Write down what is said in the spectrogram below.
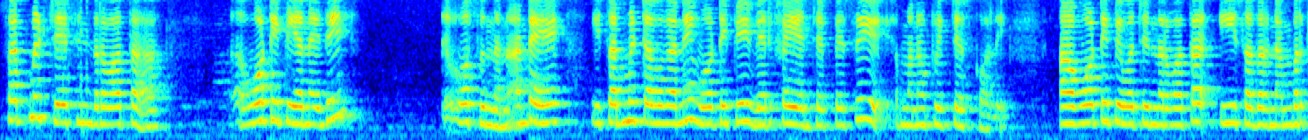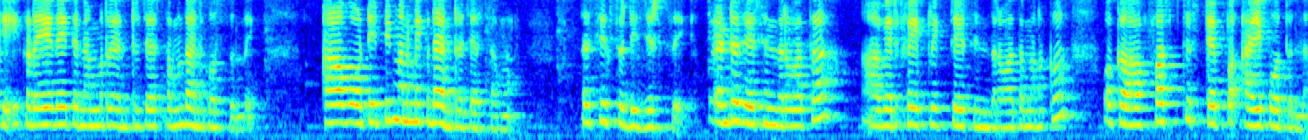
సబ్మిట్ చేసిన తర్వాత ఓటీపీ అనేది వస్తుందని అంటే ఈ సబ్మిట్ అవ్వగానే ఓటీపీ వెరిఫై అని చెప్పేసి మనం క్లిక్ చేసుకోవాలి. ఆ ఓటీపీ వచ్చిన తర్వాత ఈ సదరు నెంబర్కి ఇక్కడ ఏదైతే నెంబర్ ఎంటర్ చేస్తామో దానికి వస్తుంది. ఆ ఓటీపీ మనం ఇక్కడ ఎంటర్ చేస్తాము. సిక్స్ డిజిట్స్ ఎంటర్ చేసిన తర్వాత ఆ వెరిఫై క్లిక్ చేసిన తర్వాత మనకు ఒక ఫస్ట్ స్టెప్ అయిపోతుంది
